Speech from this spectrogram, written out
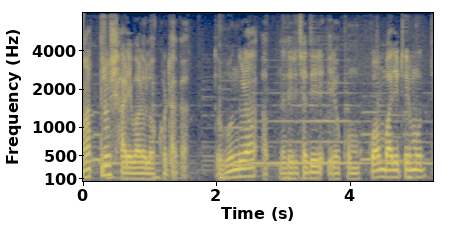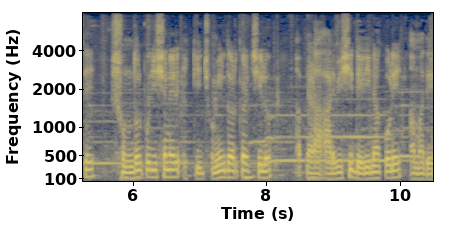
মাত্র সাড়ে বারো লক্ষ টাকা। তো বন্ধুরা, আপনাদের যাদের এরকম কম বাজেটের মধ্যে সুন্দর পজিশনের একটি জমির দরকার ছিল, আপনারা আর বেশি দেরি না করে আমাদের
